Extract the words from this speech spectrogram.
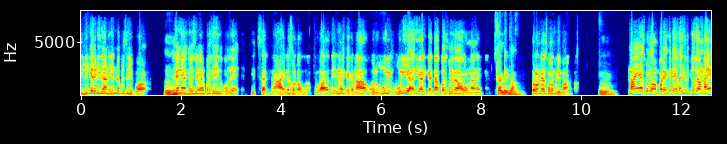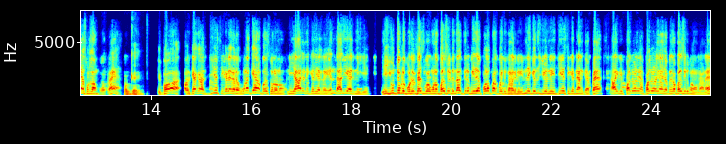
இன்னைக்கு ரெடி நான் என்ன பிரச்சனை இப்போ? ம், இல்லைன்னா பிரச்சனை பிரச்சனை இருக்க போகுது? சார் நான் என்ன சொல்றேன் அதாவது என்ன கேட்கறேன்னா ஒரு உரி உரிய அதிகாரி கேட்டா பதில் சொல்லி தான் ஆகணும் நானு. கண்டிப்பா. சொல்ல முடியாது சொல்ல முடியுமா? நான் ஏன் சொல்லாம போறேன்? என்கிட்ட எல்லாம் இருக்குதான் நான் ஏன் சொல்லாம போறேன்? இப்போ அவர் கேக்குறாரு ஜிஎஸ்டி கிடைக்கிற உனக்கே நான் பதில் சொல்லணும். நீ யார் எனக்கு கேள்வி கேட்கற? எந்த அதிகாரி நீ? நீ யூடியூப்ல போட்டு ஃபேஸ்புக் உனக்கு பதில் சொல்லிட்டு தான் திருப்பி இதே பொழப்பா போயிட்டு உனக்கு. இன்னைக்கு வந்து நீ ஜிஎஸ்டி கேட்டான்னு கேட்பேன். நாளைக்கு நீ பல்வேறு பல்வேறு பதில் சொல்லிட்டு போனோம் நானு.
